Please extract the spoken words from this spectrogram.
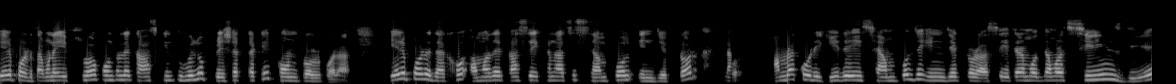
এরপরে তার মানে এই ফ্লো কন্ট্রোলের কাজ কিন্তু হলো প্রেসারটাকে কন্ট্রোল করা। এরপরে দেখো আমাদের কাছে এখানে আছে স্যাম্পল ইনজেক্টর আমরা করি কি যে এই স্যাম্পল যে ইনজেক্টর আছে এটার মধ্যে আমরা সিরিঞ্জ দিয়ে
